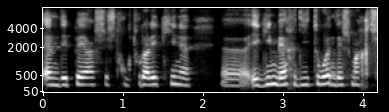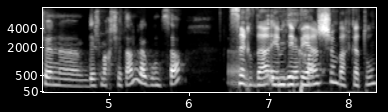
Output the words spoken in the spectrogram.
MDPH strukturarekin uh, egin behar dituen desmartxetan laguntza. Zer da MDPH, barkatu?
